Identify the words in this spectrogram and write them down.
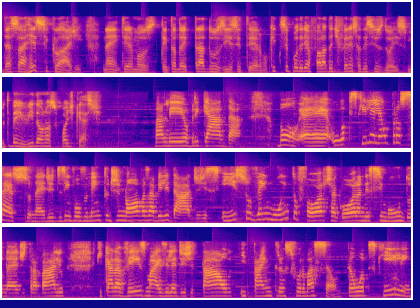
dessa reciclagem, né, em termos, tentando aí traduzir esse termo. O que, que você poderia falar da diferença desses dois? Muito bem-vindo ao nosso podcast. Valeu, obrigada. Bom, é, o upskilling ele é um processo né, de desenvolvimento de novas habilidades e isso vem muito forte agora nesse mundo né, de trabalho que cada vez mais ele é digital e está em transformação. Então, o upskilling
